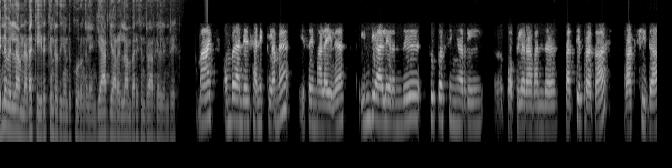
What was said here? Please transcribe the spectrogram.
என்னவெல்லாம் நடக்க இருக்கின்றது என்று கூறுங்களேன். யார் யாரெல்லாம் வருகின்றார்கள் என்று? மார்ச் ஒன்பதாம் தேதி சனிக்கிழமை இசைமலையில இந்தியால இருந்து சூப்பர் சிங்கர்கள் பாப்புலரா வந்த சத்யபிரகாஷ் ரக்ஷிதா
